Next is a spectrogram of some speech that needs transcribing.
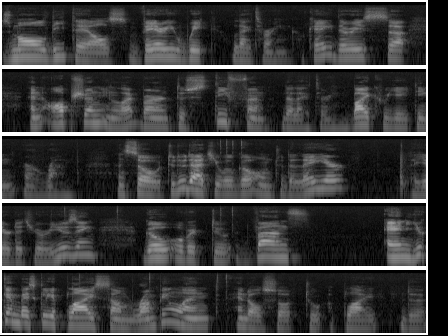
small details, very weak lettering, okay, there is uh, an option in Lightburn to stiffen the lettering by creating a ramp. And so to do that, you will go onto the layer, layer that you're using, go over to Advanced, and you can basically apply some ramping length and also to apply the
